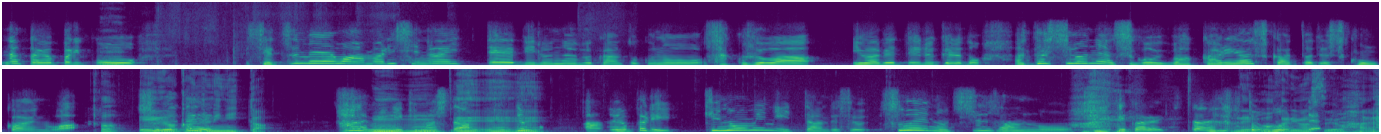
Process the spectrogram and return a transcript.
ーなんかやっぱりこう、説明はあまりしないって、ビルヌーブ監督の作風は言われてるけれど、私はね、すごい分かりやすかったです、今回のは。あそれで映画館に見に行ったはい、見に行きました。うんうんええええでもあのやっぱり昨日見に行ったんですよ。添野千世さんの聞いてから行きたいなねと思って。わかりますよはい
